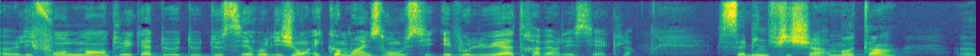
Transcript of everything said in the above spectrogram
les fondements en tous les cas de, de, ces religions, et comment elles ont aussi évolué à travers les siècles? Sabine Fischer-Motin, euh,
